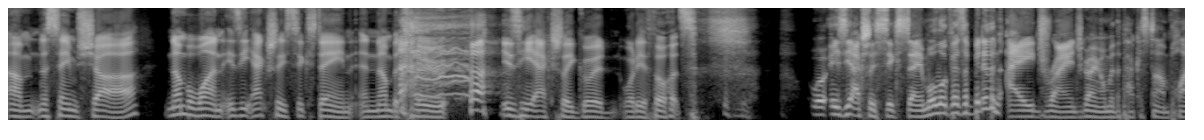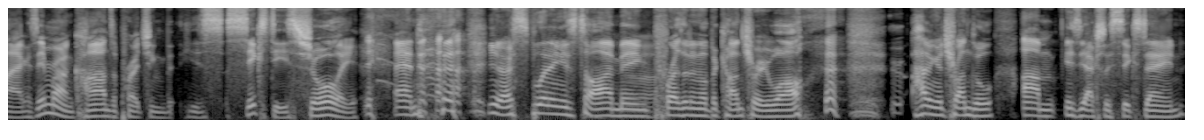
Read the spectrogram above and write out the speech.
um Naseem Shah. Number one, is he actually 16? And number two, is he actually good? What are your thoughts? Well, is he actually 16? Well, look, there's a bit of an age range going on with the Pakistan player because Imran Khan's approaching his 60s, surely. And, you know, splitting his time being president of the country while having a trundle. Um, is he actually 16?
